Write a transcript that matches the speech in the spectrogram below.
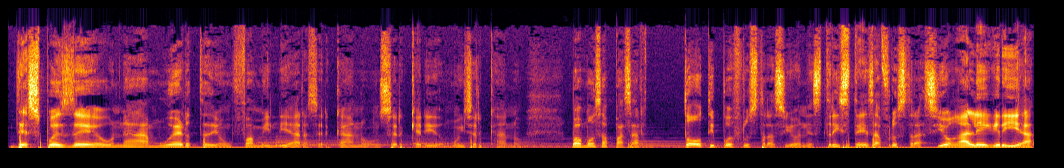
después de una muerte de un familiar cercano, un ser querido muy cercano, vamos a pasar todo tipo de frustraciones, tristeza, frustración, alegría,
